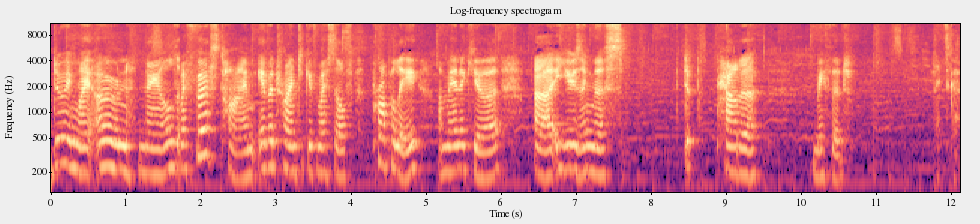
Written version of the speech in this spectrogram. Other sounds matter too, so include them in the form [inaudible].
doing my own nails. My first time ever trying to give myself properly a manicure uh, using this dip powder method. Let's go.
